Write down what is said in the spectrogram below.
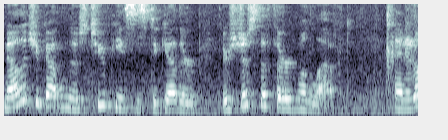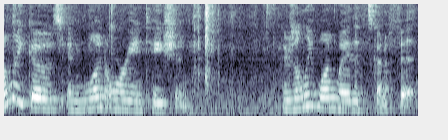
Now that you've gotten those two pieces together, there's just the third one left. And it only goes in one orientation. There's only one way that it's going to fit.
